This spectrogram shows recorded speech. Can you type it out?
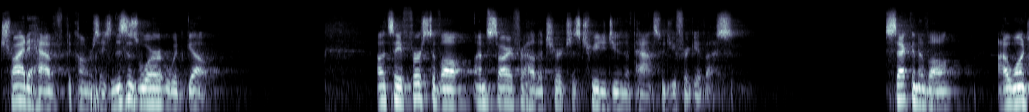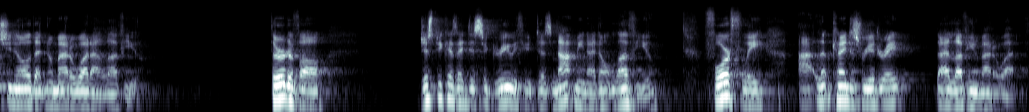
try to have the conversation. This is where it would go. I would say, first of all, I'm sorry for how the church has treated you in the past. Would you forgive us? Second of all, I want you to know that no matter what, I love you. Third of all, just because I disagree with you does not mean I don't love you. Fourthly, uh, can I just reiterate that I love you no matter what?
